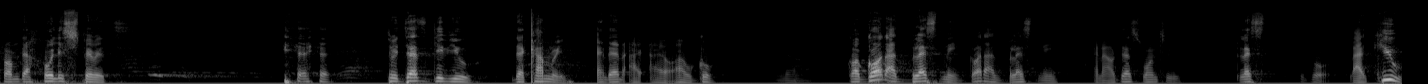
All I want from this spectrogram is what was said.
from the Holy Spirit to just give you the Camry and then I, I, I'll go. God, has blessed me. God has blessed me. And I just want to bless people like you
